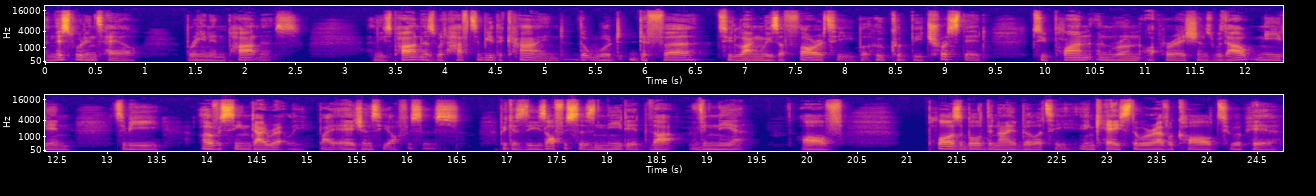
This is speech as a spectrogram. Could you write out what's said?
And this would entail bringing in partners. And these partners would have to be the kind that would defer to Langley's authority, but who could be trusted to plan and run operations without needing to be overseen directly by agency officers because these officers needed that veneer of plausible deniability in case they were ever called to appear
